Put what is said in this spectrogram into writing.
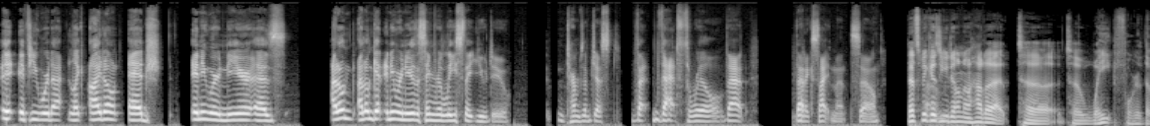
if you were to like I don't edge anywhere near as I don't I don't get anywhere near the same release that you do in terms of just that that thrill, that that excitement. So, That's because Um, you don't know how to to to wait for the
